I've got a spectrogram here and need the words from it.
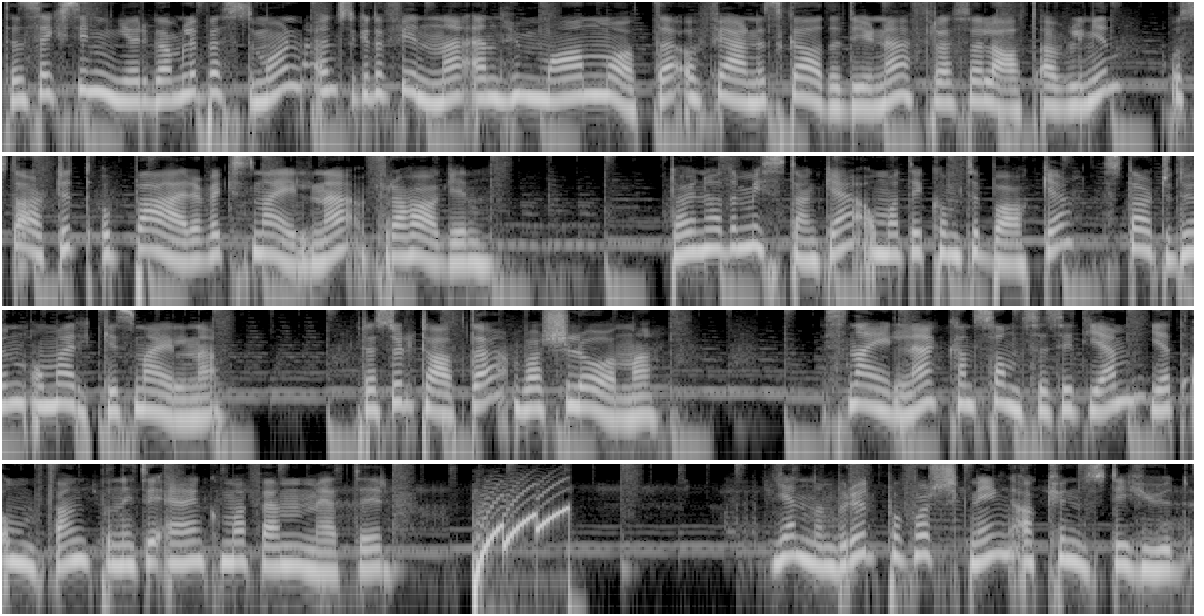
Den 69 år gamle bestemoren ønsket å finne en human måte å fjerne skadedyrene fra salatavlingen, og startet å bære vekk sneglene fra hagen. Da hun hadde mistanke om at de kom tilbake, startet hun å merke sneglene. Resultatet var slående. Sneglene kan sanse sitt hjem i et omfang på 91,5 meter. Gjennombrudd på forskning av kunstig hud.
